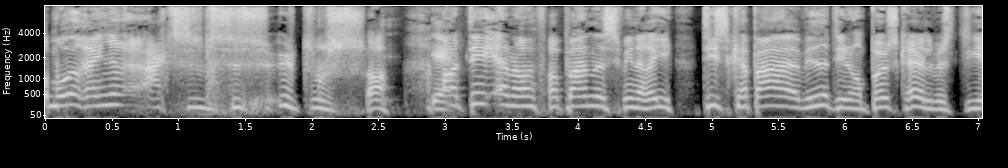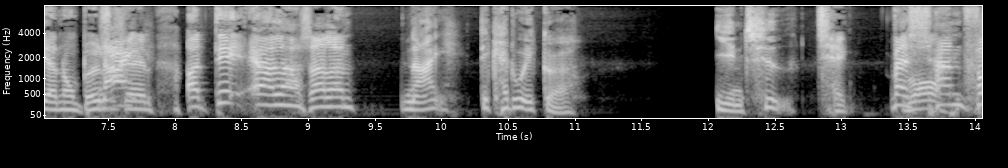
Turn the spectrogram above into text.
uh, mod ringe ydelser. Ja. Og det er noget forbandet svineri. De skal bare vide, at de er nogle bøskal, hvis de er nogle bøskal. Og det er Lars Allan. Nej, det kan du ikke gøre. I en tid. Tænk. Hvis Hvor han får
